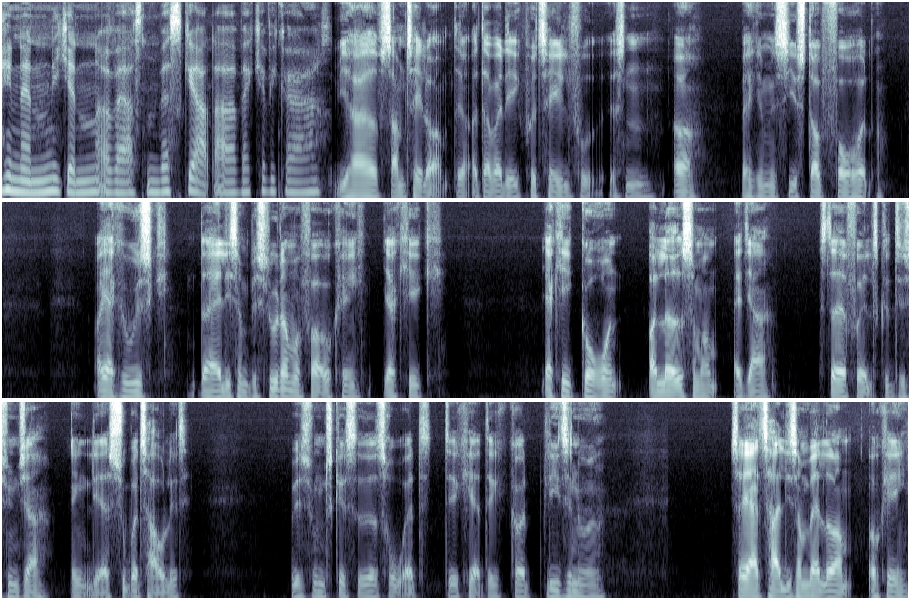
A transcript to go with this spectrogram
hinanden igen og være sådan, hvad sker der, hvad kan vi gøre? Vi har haft samtaler om det, og der var det ikke på talefod, sådan, og hvad kan man sige, stoppe forholdet. Og jeg kan huske, da jeg ligesom beslutter mig for, okay, jeg kan ikke, jeg kan ikke gå rundt og lade som om, at jeg stadig er forelsket. Det synes jeg egentlig er super tavligt, hvis hun skal sidde og tro, at det her, det kan godt blive til noget. Så jeg tager ligesom valget om, okay,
